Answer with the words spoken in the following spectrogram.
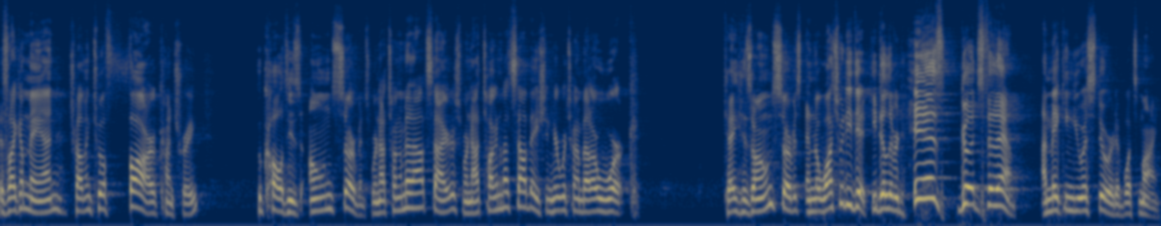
is like a man traveling to a far country who called his own servants. We're not talking about outsiders, we're not talking about salvation here, we're talking about our work okay, his own servants. And watch what he did. He delivered his goods to them. I'm making you a steward of what's mine.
